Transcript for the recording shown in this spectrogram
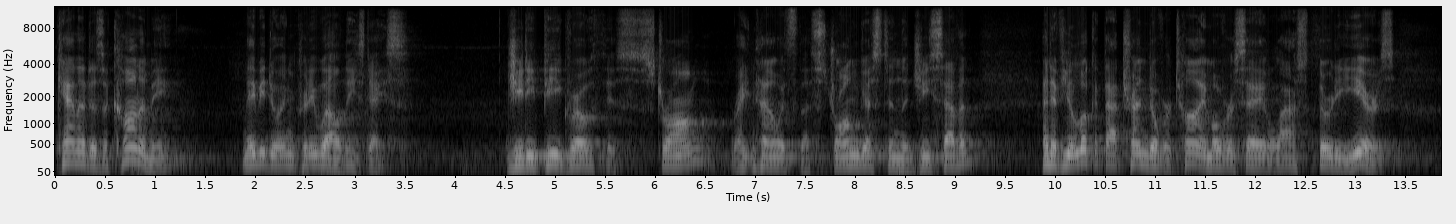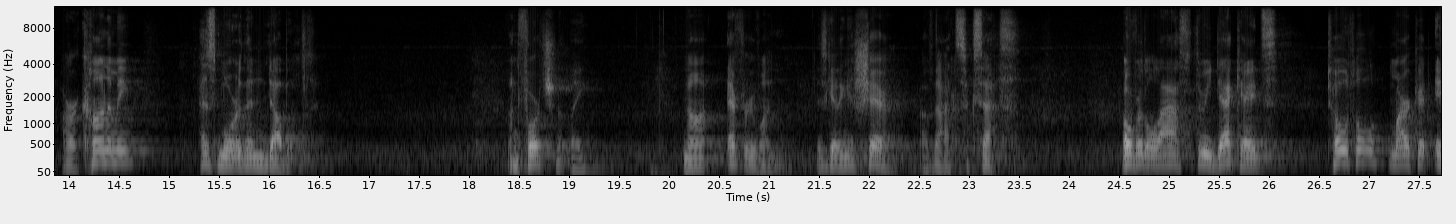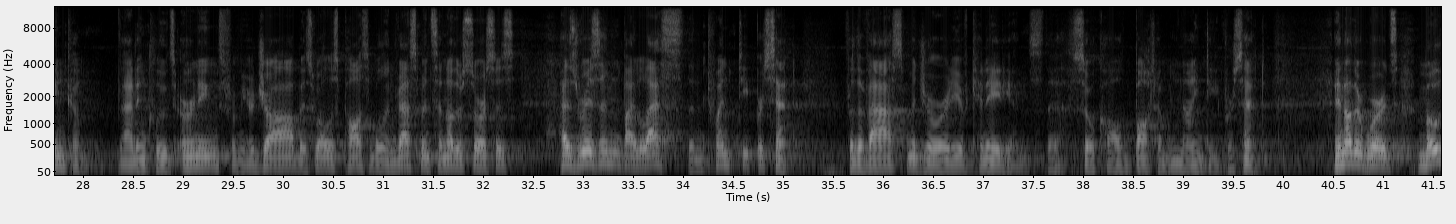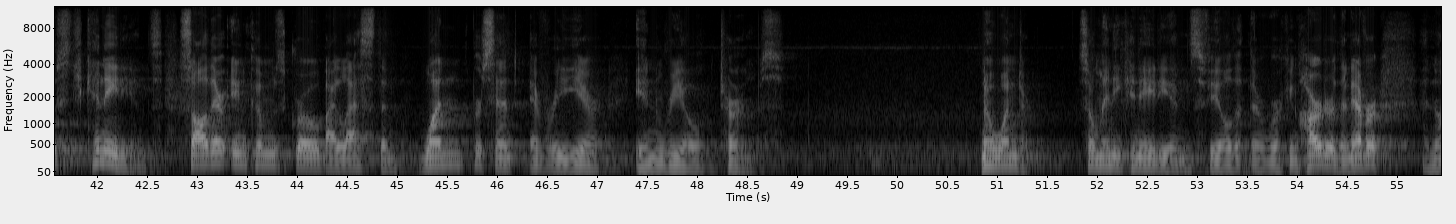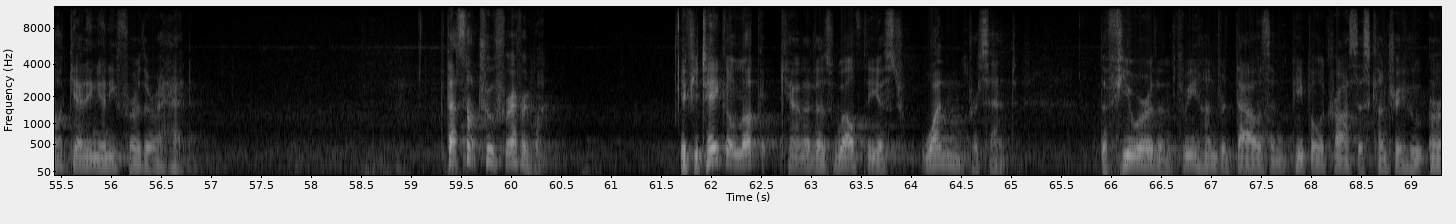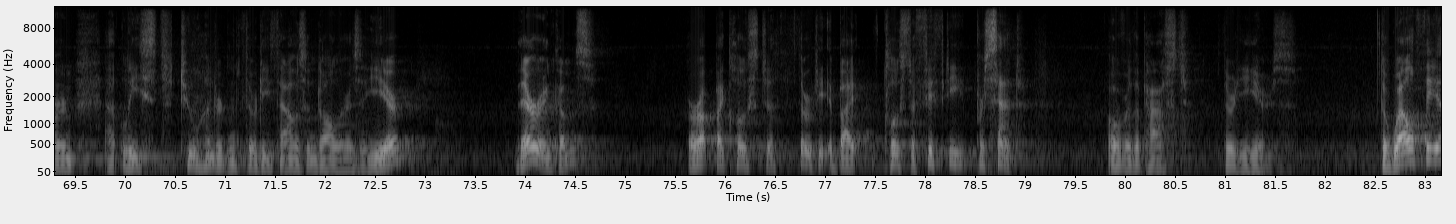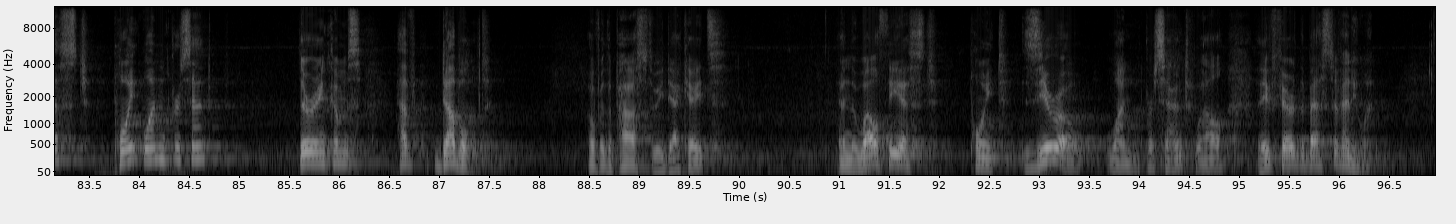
Canada's economy may be doing pretty well these days. GDP growth is strong. Right now, it's the strongest in the G7. And if you look at that trend over time, over, say, the last 30 years, our economy has more than doubled. Unfortunately, not everyone is getting a share of that success. Over the last three decades, total market income, that includes earnings from your job as well as possible investments and other sources, has risen by less than 20% for the vast majority of Canadians, the so-called bottom 90%. In other words, most Canadians saw their incomes grow by less than 1% every year in real terms. No wonder so many Canadians feel that they're working harder than ever and not getting any further ahead. But that's not true for everyone. If you take a look at Canada's wealthiest 1%, the fewer than 300,000 people across this country who earn at least $230,000 a year, their incomes are up by close to 30, by close to 50% over the past 30 years. The wealthiest 0.1%, their incomes have doubled over the past three decades and the wealthiest 0.01%, well, they've fared the best of anyone.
